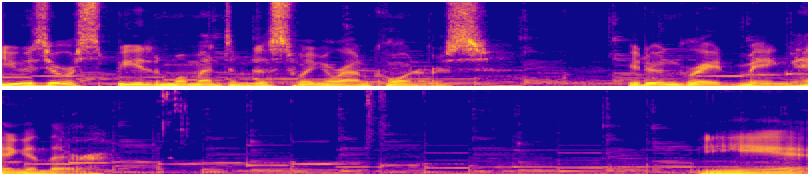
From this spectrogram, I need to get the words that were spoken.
Use your speed and momentum to swing around corners. You're doing great, Ming. Hang in there. Yeah,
